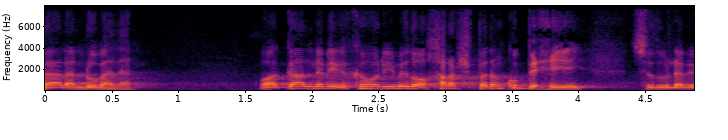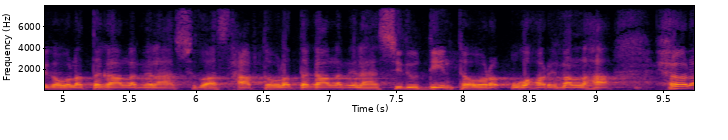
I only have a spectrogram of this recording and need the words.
maalan lubadan waa gaal nebiga ka hor yimid oo kharash badan ku bixiyey siduu nebiga ula dagaalami lahaa siduu asxaabta ula dagaalami lahaa siduu diinta uga hor iman lahaa xoolo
